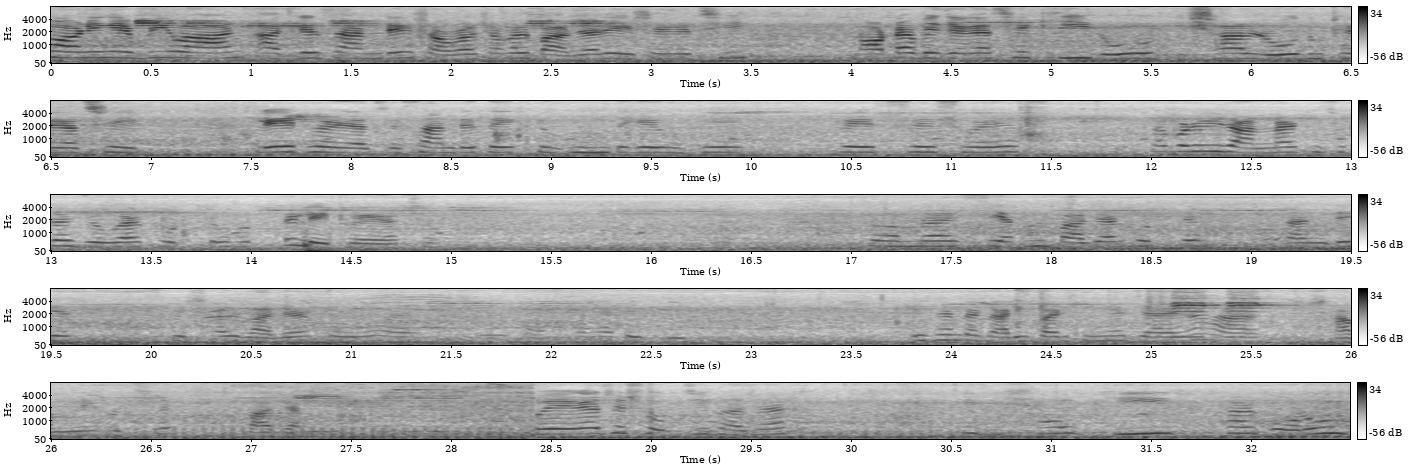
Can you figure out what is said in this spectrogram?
Morning, everyone. আজকে Sunday সকাল সকাল বাজারে এসে গেছি। নটা বেজে গেছে, কি রোদ, বিশাল রোদ উঠে গেছে। লেট হয়ে গেছে সানডেতে একটু ঘুম থেকে উঠে ফ্রেশ ফ্রেশ হয়ে তারপরে ওই রান্নার কিছুটা জোগাড় করতে করতে লেট হয়ে গেছে। তো আমরা এসেছি এখন বাজার করতে। সানডে স্পেশাল বাজার করব আর রাস্তাঘাটে গিয়ে। এখানটা গাড়ি পার্কিংয়ের জায়গা আর সামনে হচ্ছে বাজার। হয়ে গেছে সবজি বাজার। কি বিশাল ভিড় আর গরম।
